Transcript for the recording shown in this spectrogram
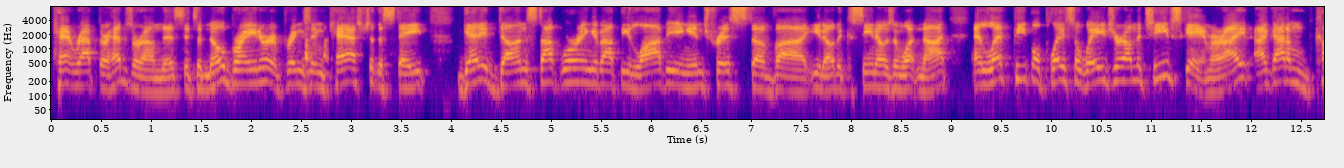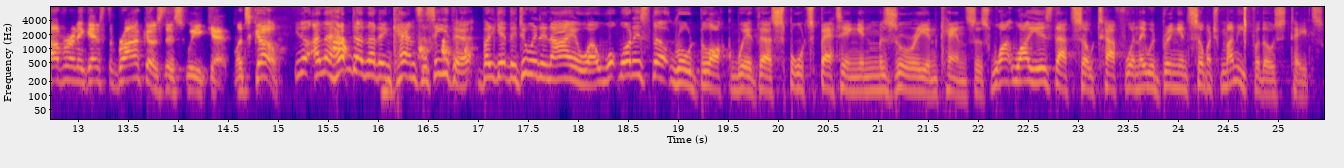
can't wrap their heads around this. It's a no brainer. It brings in cash to the state. Get it done. Stop worrying about the lobbying interests of uh, you know the casinos and whatnot, and let people place a wager on the Chiefs game. All right, I got them covering against the Broncos this weekend. Let's go. You know, and they haven't done that in Kansas either, but yet they do it in Iowa. What, what is the roadblock with uh, sports betting in Missouri and Kansas? Why, why is that so tough when they would bring in so much money for those states?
